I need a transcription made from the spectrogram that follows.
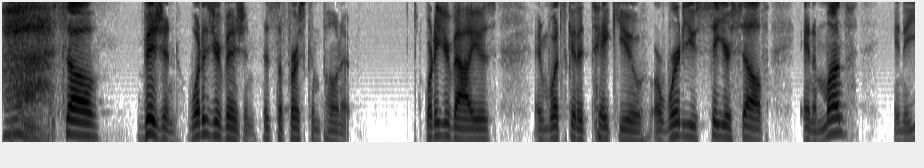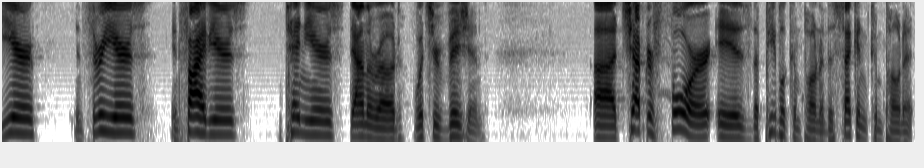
so, vision. What is your vision? This is the first component. What are your values and what's going to take you, or where do you see yourself in a month, in a year, in three years, in five years, in 10 years down the road? What's your vision? Uh, chapter four is the people component, the second component.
